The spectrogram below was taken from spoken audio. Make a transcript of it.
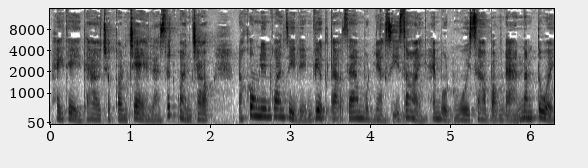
hay thể thao cho con trẻ là rất quan trọng. Nó không liên quan gì đến việc tạo ra một nhạc sĩ giỏi hay một ngôi sao bóng đá 5 tuổi.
